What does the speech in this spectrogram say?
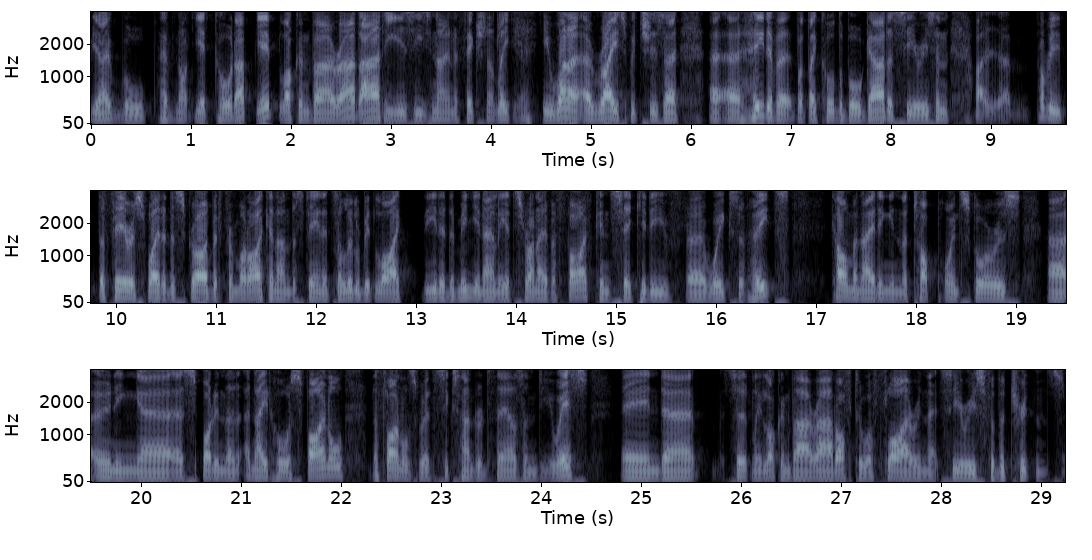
you know will have not yet caught up, yep, Lochinvar Art, Artie is he's known affectionately. He won a, a race which is a, a, a heat of a, what they call the Borgata series, and uh, uh, probably the fairest way to describe it, from what I can understand, it's a little bit like the Inter Dominion, only it's run over five consecutive uh, weeks of heats. Culminating in the top point scorers uh, earning uh, a spot in an eight horse final. The final's worth 600,000 US, and uh, certainly Lochinvar Art off to a flyer in that series for the Tritons.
